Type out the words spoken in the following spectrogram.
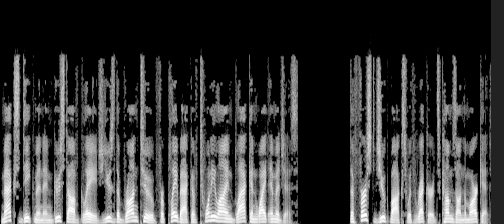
Max Dieckmann and Gustav Glage use the Braun tube for playback of 20-line black and white images. The first jukebox with records comes on the market.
